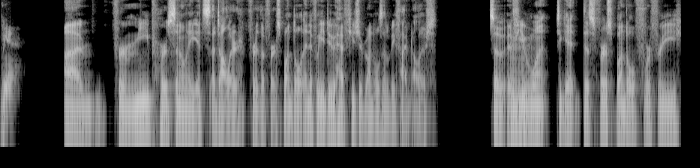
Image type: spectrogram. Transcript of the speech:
Yeah. Uh, for me personally, it's a dollar for the first bundle, and if we do have future bundles, it'll be five dollars. So if you Mhm. want to get this first bundle for free,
